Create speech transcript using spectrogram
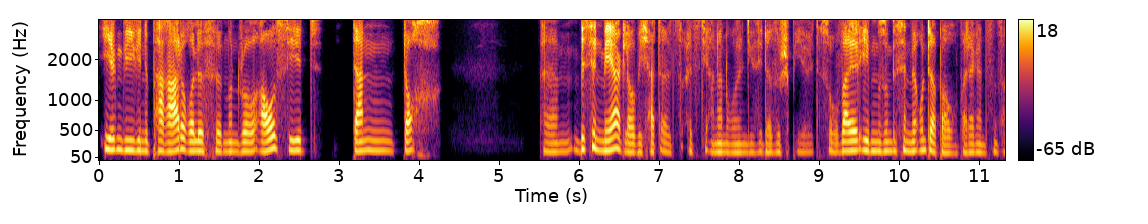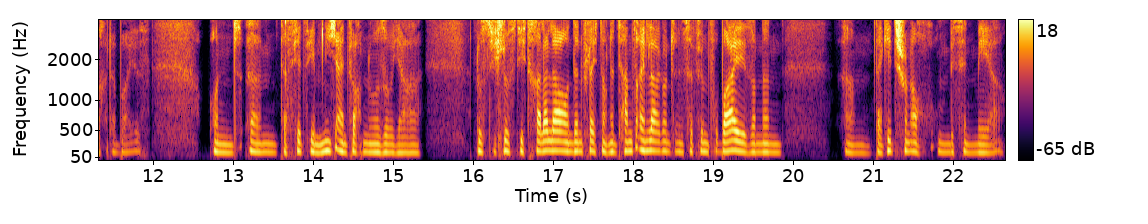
irgendwie wie eine Paraderolle für Monroe aussieht, dann doch ähm, ein bisschen mehr, glaube ich, hat als, als die anderen Rollen, die sie da so spielt. So, weil eben so ein bisschen mehr Unterbau bei der ganzen Sache dabei ist. Und ähm, das jetzt eben nicht einfach nur so, ja, lustig, lustig, tralala und dann vielleicht noch eine Tanzeinlage und dann ist der Film vorbei, sondern ähm, da geht's schon auch um ein bisschen mehr.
